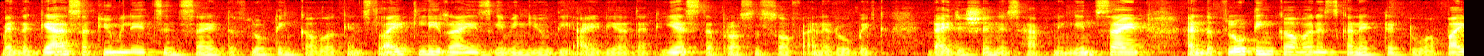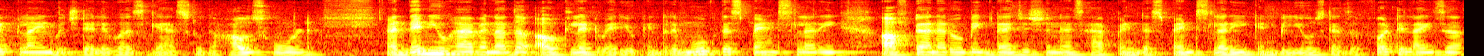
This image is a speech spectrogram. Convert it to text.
when the gas accumulates inside the floating cover can slightly rise giving you the idea that yes the process of anaerobic digestion is happening inside and the floating cover is connected to a pipeline which delivers gas to the household and then you have another outlet where you can remove the spent slurry after anaerobic digestion has happened the spent slurry can be used as a fertilizer.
